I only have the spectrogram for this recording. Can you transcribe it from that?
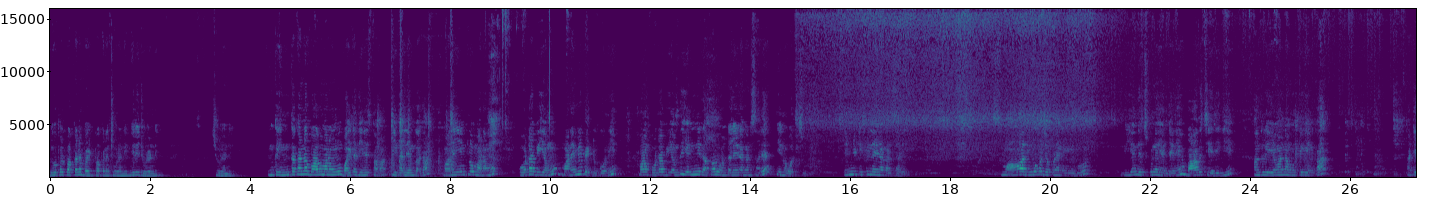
లోపల పక్కన బయట పక్కన చూడండి. మీరే చూడండి. చూడండి. ఇంకా ఇంతకన్నా బాగా మనము బయట తినేస్తామా? తినలేము కదా. మన ఇంట్లో మనము కోటా బియ్యము మనమే పెట్టుకొని మనం కోటా బియ్యంతో ఎన్ని రకాల వంటలైనా కానీ సరే తినవచ్చు. ఎన్ని టిఫిన్లు అయినా కానీ సరే. స్మాల్ ఇంకొకటి చెప్పాను నేను మీకు? బియ్యం తెచ్చుకున్నాయంటేనే బాగా చెరిగి అందులో ఏమన్నా ఉంటే కనుక అంటే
